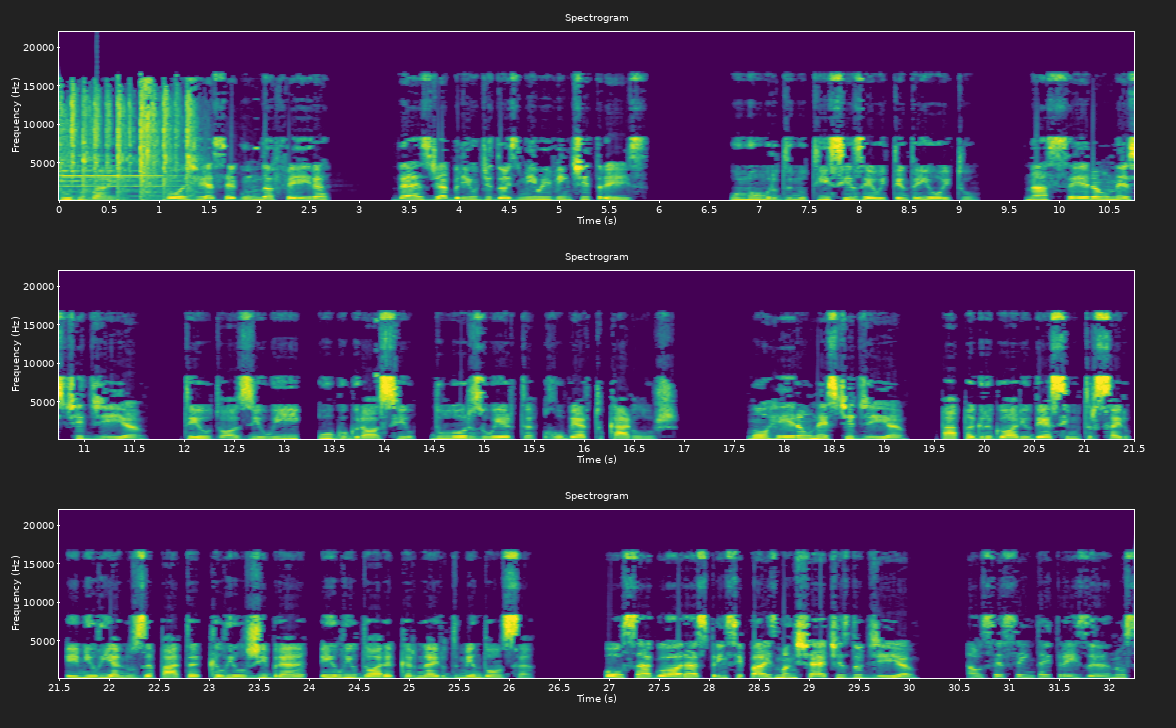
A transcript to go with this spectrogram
Tudo bem. Hoje é segunda-feira, 10 de abril de 2023. O número de notícias é 88. Nasceram neste dia Teodósio I, Hugo Grossio, Dolores Huerta, Roberto Carlos. Morreram neste dia Papa Gregório XIII, Emiliano Zapata, Khalil Gibran, Eliodora Carneiro de Mendonça. Ouça agora as principais manchetes do dia. Aos 63 anos,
